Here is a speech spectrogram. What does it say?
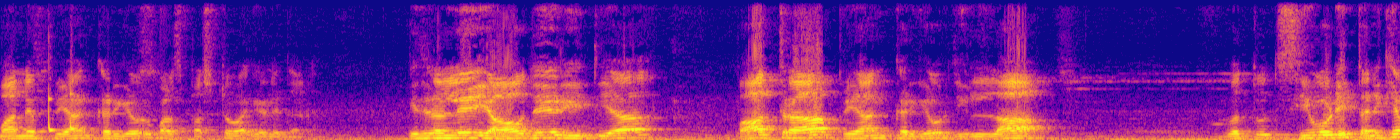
ಮಾನ್ಯ ಪ್ರಿಯಾಂಕ್ ಖರ್ಗೆ ಅವರು ಬಹಳ ಸ್ಪಷ್ಟವಾಗಿ ಹೇಳಿದ್ದಾರೆ. ಇದರಲ್ಲಿ ಯಾವುದೇ ರೀತಿಯ ಪಾತ್ರ ಪ್ರಿಯಾಂಕ್ ಖರ್ಗೆ ಅವ್ರದ್ದು ಇಲ್ಲ. ಇವತ್ತು ಸಿ ಒ ಡಿ ತನಿಖೆ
